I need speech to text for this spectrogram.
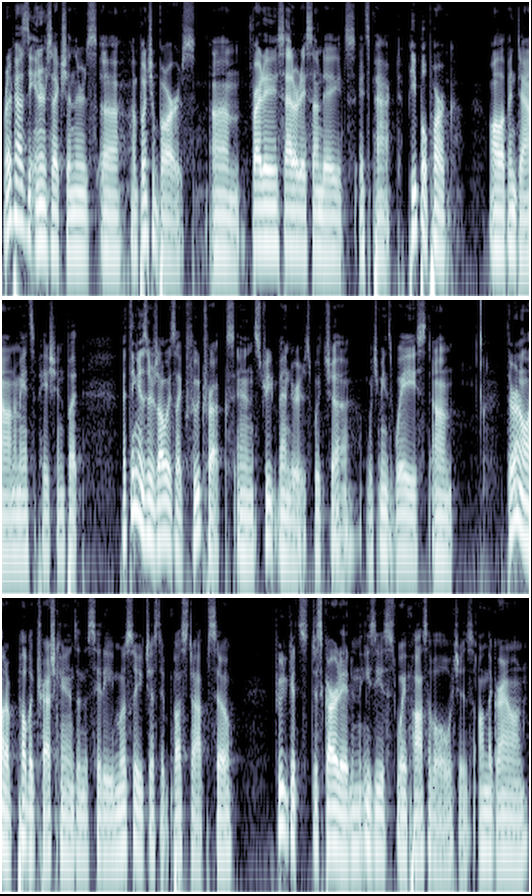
Right past the intersection, there's uh, a bunch of bars. Um, Friday, Saturday, Sunday, it's it's packed. People park all up and down Emancipation, but the thing is, there's always like food trucks and street vendors, which uh, which means waste. Um, there aren't a lot of public trash cans in the city, mostly just at bus stops. So food gets discarded in the easiest way possible, which is on the ground.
